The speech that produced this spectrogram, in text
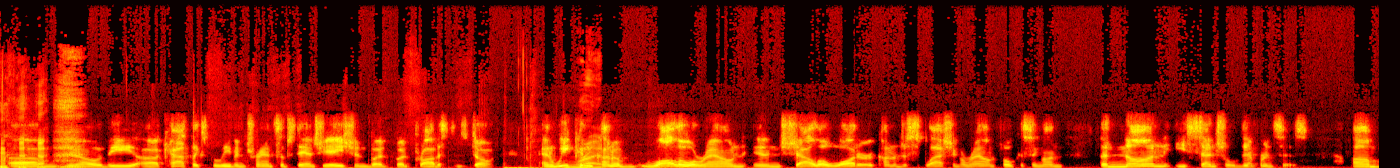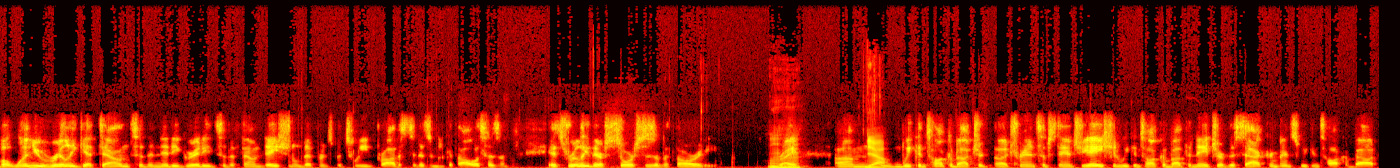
know, um, you know the uh, Catholics believe in transubstantiation, but but Protestants don't. And we can Right. kind of wallow around in shallow water, kind of just splashing around, focusing on the non-essential differences. Um, but when you really get down to the nitty gritty, to the foundational difference between Protestantism and Catholicism, it's really their sources of authority right? Um, Yeah. We can talk about tr- uh, transubstantiation. We can talk about the nature of the sacraments. We can talk about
